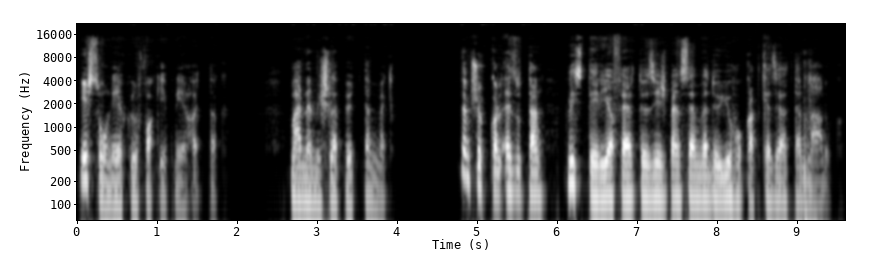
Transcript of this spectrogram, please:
és szó nélkül faképnél hagytak. Már nem is lepődtem meg. Nem sokkal ezután lisztéria fertőzésben szenvedő juhokat kezeltem náluk,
